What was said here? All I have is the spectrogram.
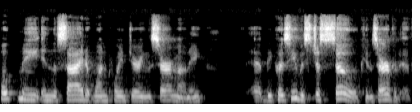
poked me in the side at one point during the ceremony uh, because he was just so conservative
